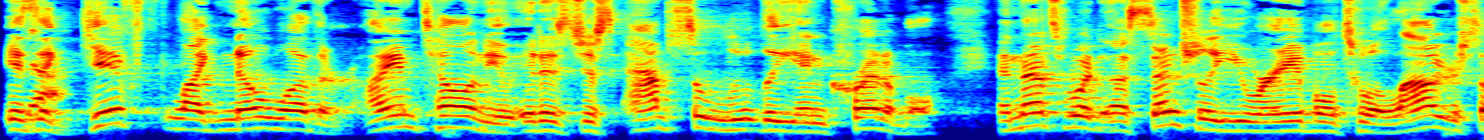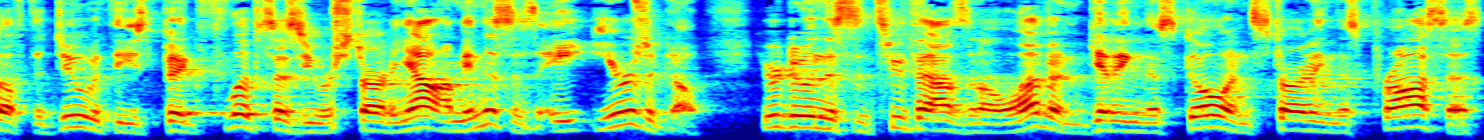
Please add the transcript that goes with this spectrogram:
is yeah. a gift like no other. I am telling you, it is just absolutely incredible. And that's what essentially you were able to allow yourself to do with these big flips as you were starting out. I mean, this is eight years ago. You were doing this in 2011, getting this going, starting this process.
